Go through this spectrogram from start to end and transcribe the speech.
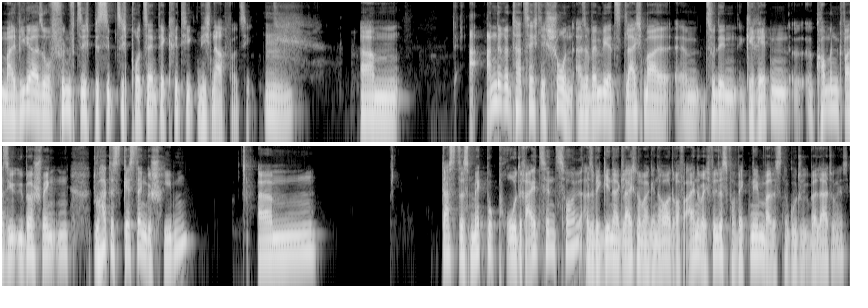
mal wieder so 50 bis 70 Prozent der Kritik nicht nachvollziehen. Mhm. Ähm, andere tatsächlich schon. Also wenn wir jetzt gleich mal ähm, zu den Geräten äh, kommen, quasi überschwenken. Du hattest gestern geschrieben, ähm, dass das MacBook Pro 13 Zoll, also wir gehen da gleich nochmal genauer drauf ein, aber ich will das vorwegnehmen, weil das eine gute Überleitung ist.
